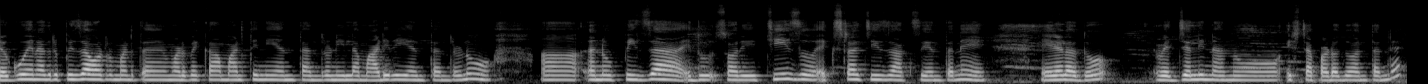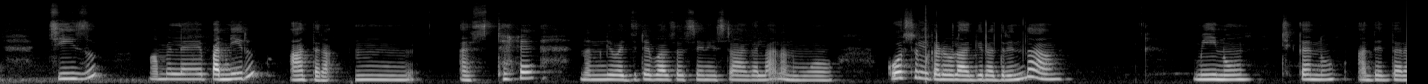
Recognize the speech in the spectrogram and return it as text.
ರಘು ಏನಾದರೂ ಪಿಜ್ಜಾ ಆರ್ಡ್ರ್ ಮಾಡ್ತಾ, ಮಾಡಬೇಕಾ? ಮಾಡ್ತೀನಿ ಅಂತಂದ್ರೂ, ಇಲ್ಲ ಮಾಡಿರಿ ಅಂತಂದ್ರೂ ನಾನು ಪಿಜ್ಜಾ ಇದು ಸಾರಿ ಚೀಸು ಎಕ್ಸ್ಟ್ರಾ ಚೀಸ್ ಹಾಕ್ಸಿ ಅಂತಲೇ ಹೇಳೋದು. ವೆಜ್ಜಲ್ಲಿ ನಾನು ಇಷ್ಟಪಡೋದು ಅಂತಂದರೆ ಚೀಸು ಆಮೇಲೆ ಪನ್ನೀರು ಆ ಥರ. ಅಷ್ಟೇ. ನನಗೆ ವೆಜಿಟೇಬಲ್ಸ್ ಅಷ್ಟೇನು ಇಷ್ಟ ಆಗಲ್ಲ. ನಾನು ಕೋಸ್ಟಲ್ ಕಡೆಯವಳಾಗಿರೋದ್ರಿಂದ ಮೀನು, ಚಿಕನ್ನು ಅದೇ ಥರ.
